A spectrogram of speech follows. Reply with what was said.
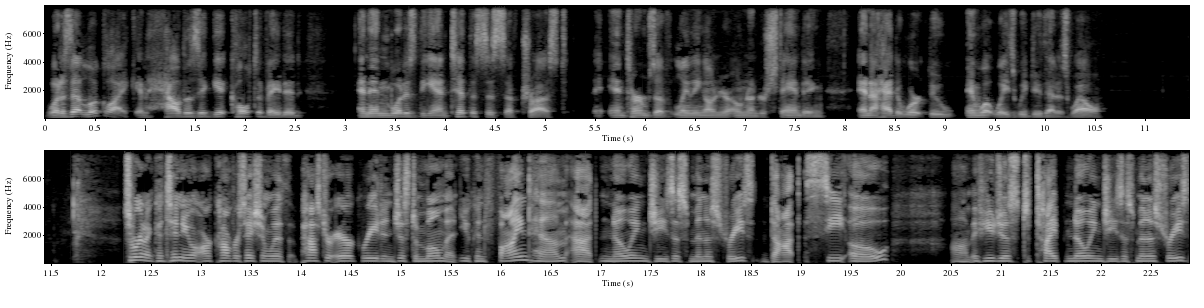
what does that look like and how does it get cultivated? And then what is the antithesis of trust in terms of leaning on your own understanding? And I had to work through in what ways we do that as well. So we're going to continue our conversation with Pastor Erik Reed in just a moment. You can find him at knowingjesusministries.co. Um, if you just type Knowing Jesus Ministries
